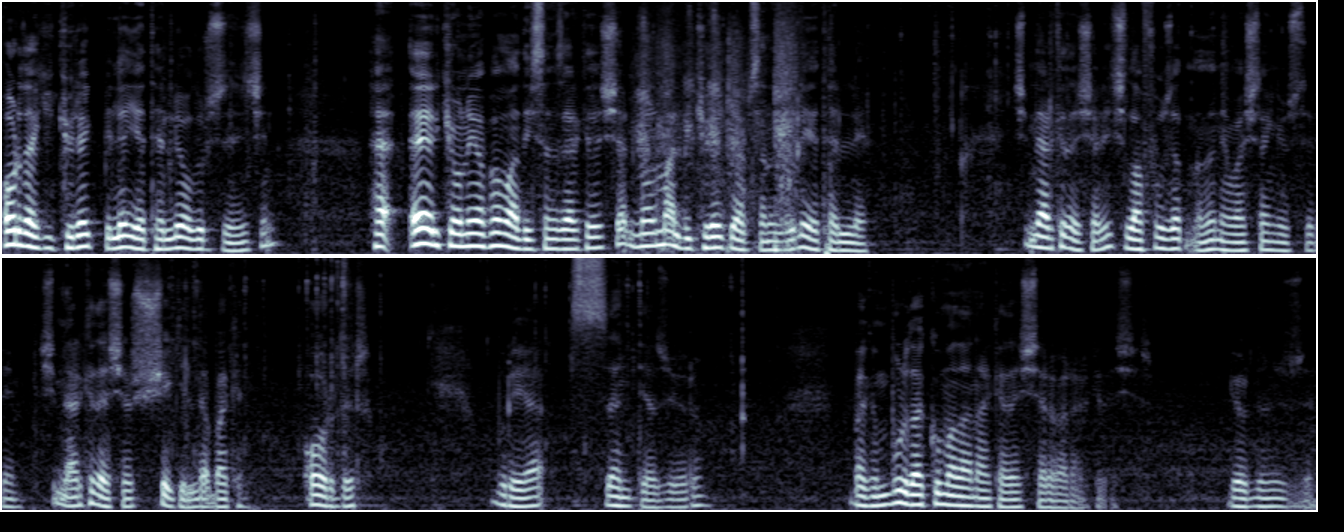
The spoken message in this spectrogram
Oradaki kürek bile yeterli olur sizin için. Ha, eğer ki onu yapamadıysanız arkadaşlar normal bir kürek yapsanız bile yeterli. Şimdi arkadaşlar hiç lafı uzatmadan yavaştan göstereyim. Şimdi arkadaşlar şu şekilde bakın. Order. Buraya sent yazıyorum. Bakın burada kum alan arkadaşlar var arkadaşlar. Gördüğünüz üzere.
